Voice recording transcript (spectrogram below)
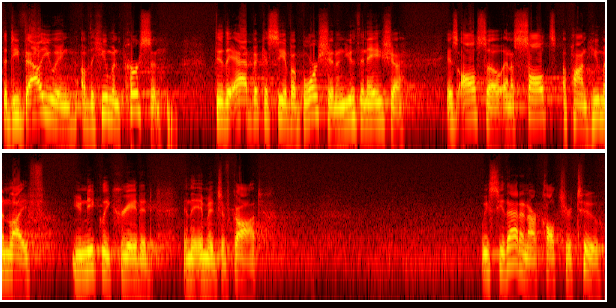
The devaluing of the human person through the advocacy of abortion and euthanasia is also an assault upon human life uniquely created in the image of God. We see that in our culture too.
